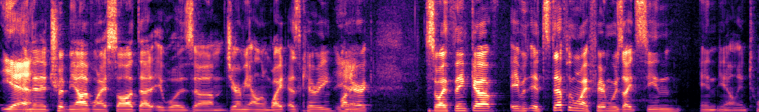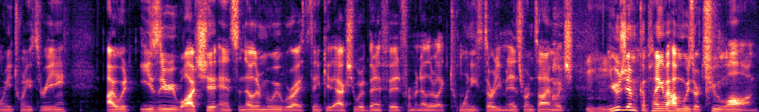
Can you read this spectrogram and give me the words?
Yeah. And then it tripped me out when I saw it that it was um, Jeremy Allen White as Kerry Von Yeah. Erich. So I think uh, it, it's definitely one of my favorite movies I'd seen in you know in 2023. I would easily rewatch it, and it's another movie where I think it actually would have benefited from another like 20, 30 minutes runtime, which mm-hmm. usually I'm complaining about how movies are too long.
